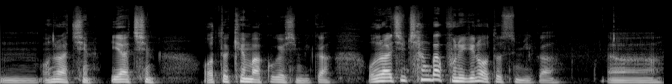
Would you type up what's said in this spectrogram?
음, 오늘 아침, 이 아침 어떻게 맞고 계십니까? 오늘 아침 창밖 분위기는 어떻습니까? 어,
